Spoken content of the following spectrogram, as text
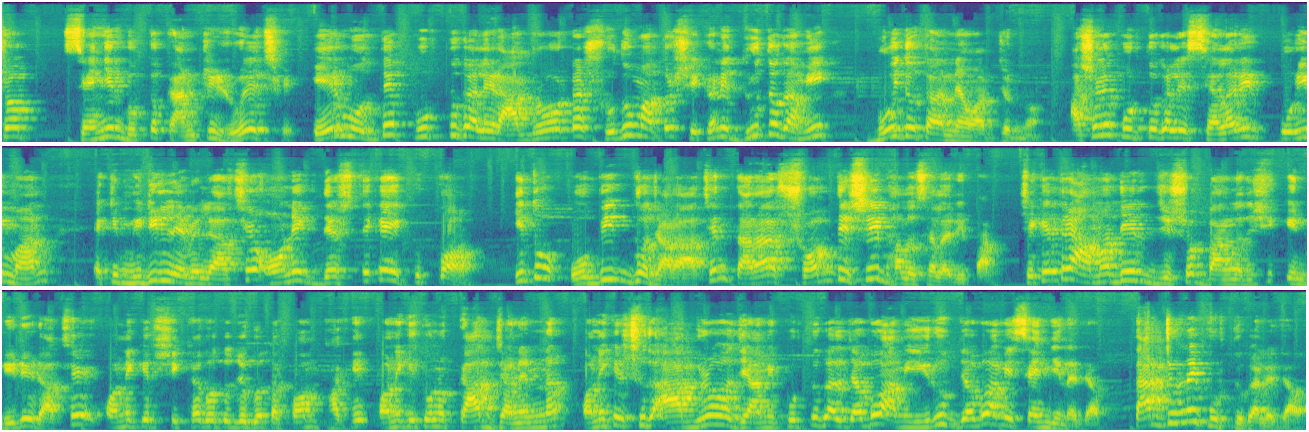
সব সেঞ্জেনভুক্ত কান্ট্রি রয়েছে, এর মধ্যে পর্তুগালের আগ্রহটা শুধুমাত্র সেখানে দ্রুতগামী বৈধতা নেওয়ার জন্য। আসলে পর্তুগালের স্যালারির পরিমাণ একটি মিডিল লেভেলে আছে, অনেক দেশ থেকে একটু কম। কিন্তু অভিজ্ঞ যারা আছেন, তারা সব দেশেই ভালো স্যালারি পান। সেক্ষেত্রে আমাদের যেসব বাংলাদেশি ক্যান্ডিডেট আছে, অনেকের শিক্ষাগত যোগ্যতা কম থাকে, অনেকে কোনো কাজ জানেন না, অনেকের শুধু আগ্রহ যে আমি পর্তুগাল যাব, আমি ইউরোপ যাব, আমি সেনজেনে যাব। তার জন্যই পর্তুগালে যাওয়া।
